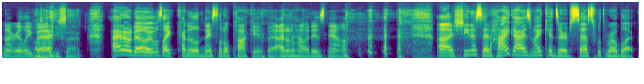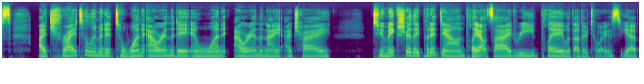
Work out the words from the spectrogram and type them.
Not really, I was on but the east side. I don't know. It was like kind of a nice little pocket, but I don't know how it is now. uh, Sheena said, Hi, guys. My kids are obsessed with Roblox. I try to limit it to one hour in the day and one hour in the night. I try to make sure they put it down, play outside, read, play with other toys. Yep.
